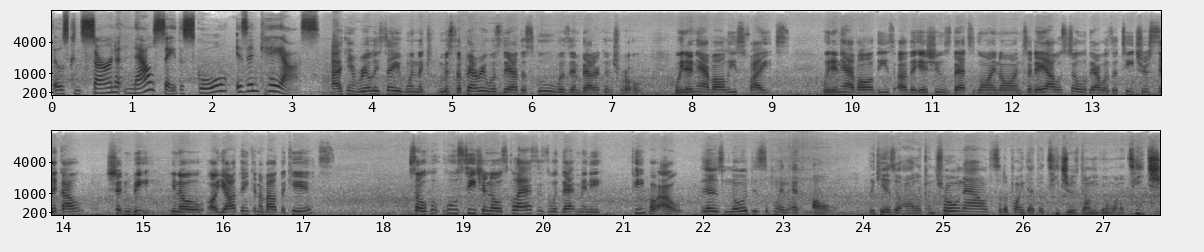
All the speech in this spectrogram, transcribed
Those concerned now say the school is in chaos. I can really say when the, Mr. Perry was there, the school was in better control. We didn't have all these fights. We didn't have all these other issues that's going on. Today I was told there was a teacher sick out. Shouldn't be. You know, are y'all thinking about the kids? So who, who's teaching those classes with that many people out? There's no discipline at all. The kids are out of control now to the point that the teachers don't even want to teach.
